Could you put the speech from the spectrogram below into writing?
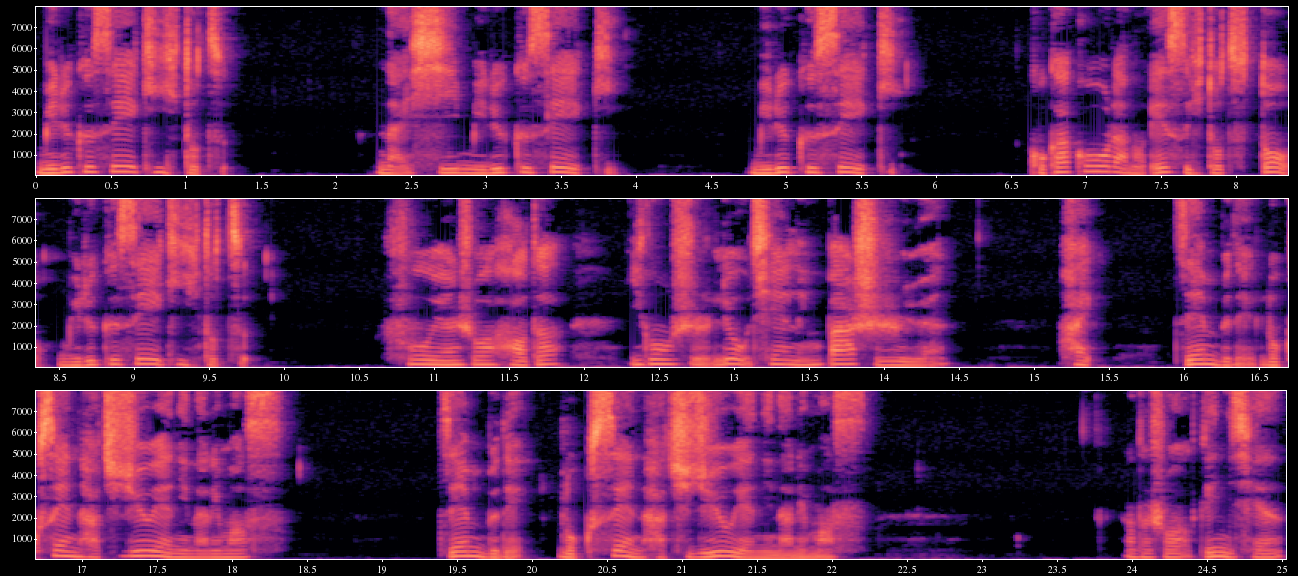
ミルクセーキ一つ。奶昔ミルクセーキ。ミルクセーキ。コカ・コーラの S 一つとミルクセーキ一つ。服务员说：“好的，一共是六千零八十日元。”はい。全部で6080円になります。全部で6080円になります。让他说：“给你钱，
